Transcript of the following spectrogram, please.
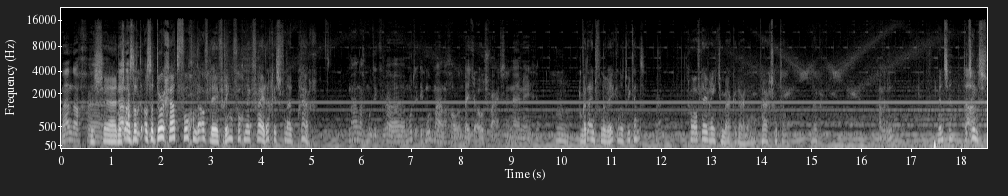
maandag... eh, Dus, eh, dus maandag als, dat, als dat doorgaat, volgende aflevering, volgende week vrijdag, is vanuit Praag. Maandag moet ik moet, ik moet maandag al een beetje oostwaarts, naar Nijmegen. Hmm. Maar het eind van de week en dat weekend. Ja. Gewoon een afleveringetje maken daar in een Praagse hotel. Leuk. Gaan we doen. Mensen, tot ziens.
